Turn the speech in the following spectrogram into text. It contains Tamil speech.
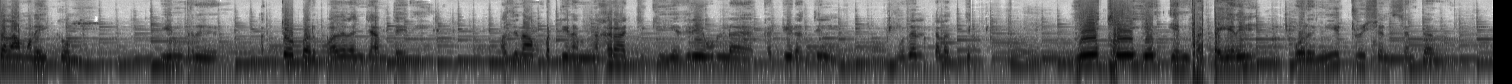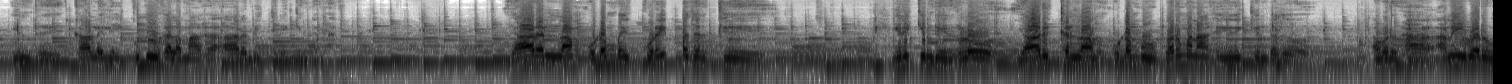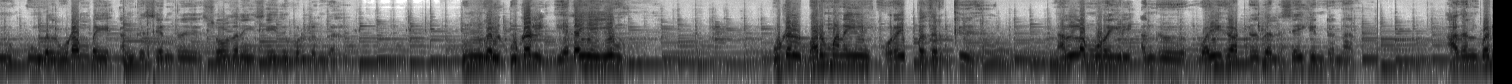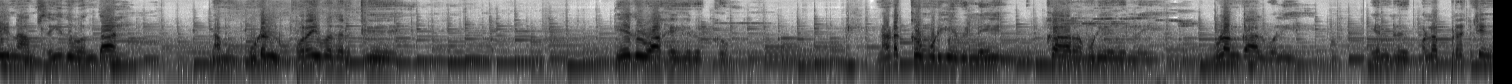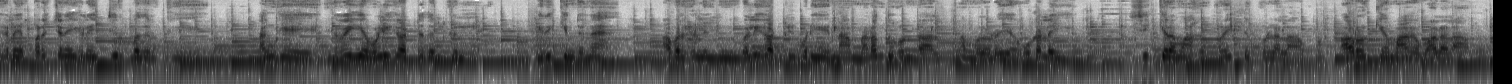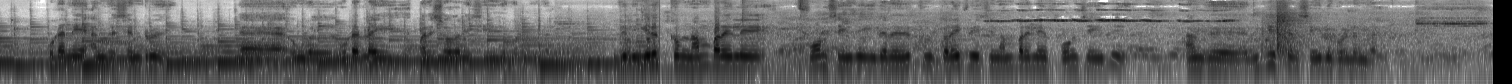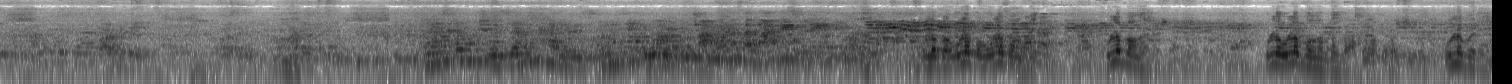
அஸ்ஸலாமு வலைக்கும் இன்று அக்டோபர் பதினஞ்சாம் தேதி பதினாம்பட்டினம் நகராட்சிக்கு எதிரே உள்ள கட்டிடத்தில் முதல் தளத்தில் ஏஜேஎன் என்ற பெயரில் ஒரு நியூட்ரிஷன் சென்டர் இன்று காலையில் குதூகலமாக ஆரம்பித்திருக்கின்றனர். யாரெல்லாம் உடம்பை குறைப்பதற்கு இருக்கின்றீர்களோ யாருக்கெல்லாம் உடம்பு பருமனாக இருக்கின்றதோ அவர்கள் அனைவரும் உங்கள் உடம்பை அங்கு சென்று சோதனை செய்து கொள்ளுங்கள். உங்கள் உடல் எடையையும் உடல் பருமனையும் குறைப்பதற்கு நல்ல முறையில் அங்கு வழிகாட்டுதல் செய்கின்றனர். அதன்படி நாம் செய்து வந்தால் நம் உடல் குறைவதற்கு ஏதுவாக இருக்கும். நடக்க முடியவில்லை உட்கார முடியவில்லை முழங்கால் வலி என்று பல பிரச்சனைகளை பிரச்சனைகளை தீர்ப்பதற்கு அங்கே நிறைய வழிகாட்டுதல்கள் இருக்கின்றன. அவர்களின் வழிகாட்டின்படி நாம் நடந்து கொண்டால் நம்மளுடைய உடலை சீக்கிரமாக குறைத்துக் கொள்ளலாம் ஆரோக்கியமாக வாழலாம். உடனே அங்கு சென்று உங்கள் உடலை பரிசோதனை செய்து கொள்ளுங்கள். இதில் இருக்கும் நம்பரிலே ஃபோன் செய்து இதில் இருக்கும் தொலைபேசி நம்பரிலே ஃபோன் செய்து அங்கு ரிஜிஸ்டர் செய்து கொள்ளுங்கள். உள்ள போங்க உள்ள போங்க உள்ள போங்க அப்படி. உள்ள போங்க. உள்ள உள்ள போங்க அப்படி. உள்ள போயிடுங்க.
